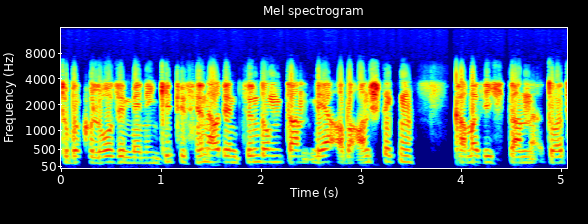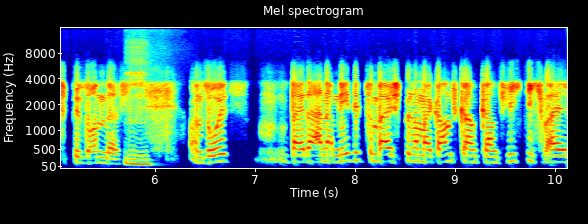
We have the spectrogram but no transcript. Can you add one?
Tuberkulose, Meningitis, Hirnhautentzündung dann mehr, aber anstecken kann man sich dann dort besonders. Mhm. Und so ist bei der Anamnese zum Beispiel nochmal ganz, ganz, ganz wichtig, weil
